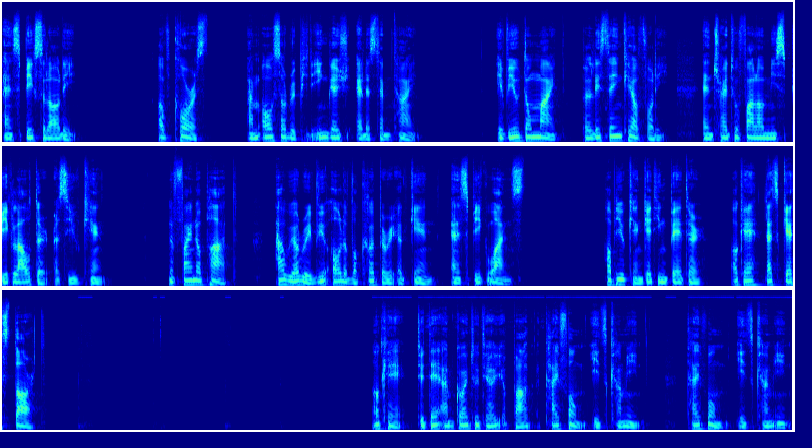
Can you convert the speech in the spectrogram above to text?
and speak slowly. Of course, I'm also repeating English at the same time. If you don't mind, please listen carefully and try to follow me speak louder as you can. The final part, I will review all the vocabulary again and speak once. Hope you can getting better. Okay, let's get started. Okay, today I'm going to tell you about typhoon is coming. Typhoon is coming.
